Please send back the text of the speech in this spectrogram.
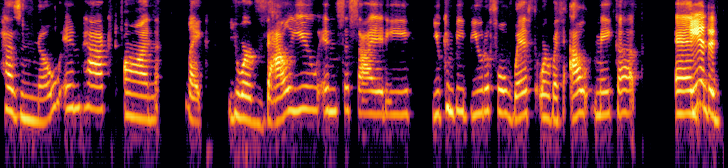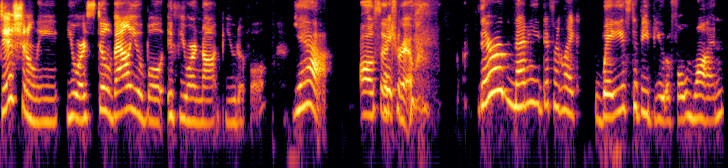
has no impact on like your value in society. You can be beautiful with or without makeup. And, and additionally you are still valuable if you are not beautiful. Yeah, Also Like, true. there are many different like ways to be beautiful. One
